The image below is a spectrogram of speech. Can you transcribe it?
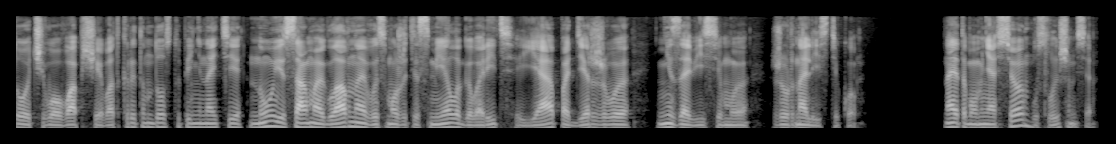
то, чего вообще в открытом доступе не найти. Ну и самое главное, вы сможете смело говорить «я поддерживаю независимую журналистику». На этом у меня все. Услышимся.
